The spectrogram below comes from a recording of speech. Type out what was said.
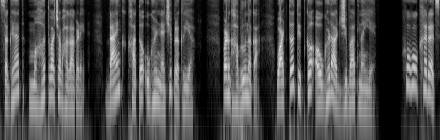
सगळ्यात महत्त्वाच्या भागाकडे. बँक खातं उघडण्याची प्रक्रिया. पण घाबरू नका वाटतं तितकं अवघड अजिबात नाहीये. हो हो खरंच.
